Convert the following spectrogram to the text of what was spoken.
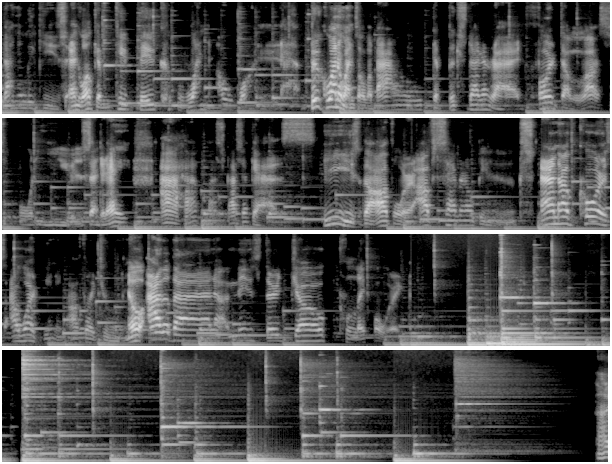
Daniel Lucas, and welcome to Book 101. Book 101 is all about the books that I read for the last 40 years. And today, I have my special guest. He is the author of several books, and of course, award-winning author too. No other than Mr. Joe Clifford.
